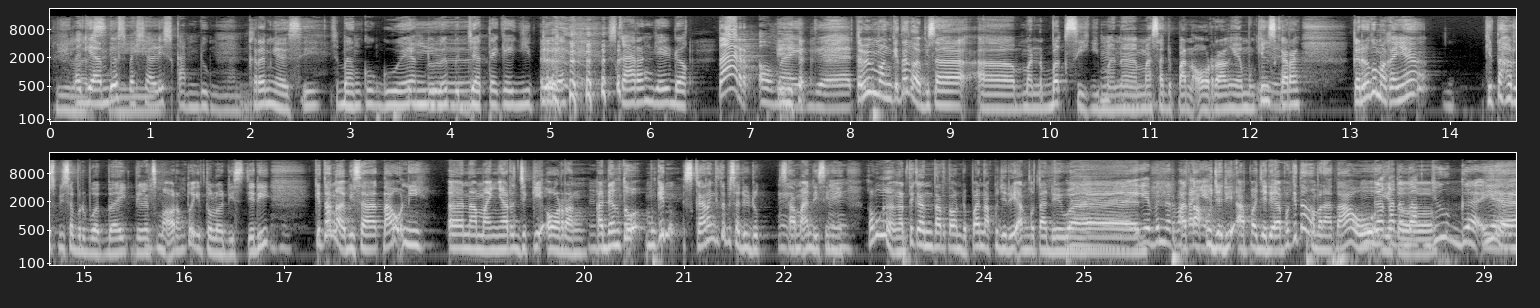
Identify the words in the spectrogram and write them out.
Gila Lagi ambil sih. spesialis kandungan. Keren gak sih? Sebangku gue yang dulu Iya. bejatnya kayak gitu ya. sekarang jadi dokter. Oh my Iya. god. Tapi memang kita nggak bisa uh, menebak sih gimana masa depan orang yang mungkin Iya. sekarang kadang tuh makanya kita harus bisa berbuat baik dengan semua orang tuh itu loh dis. Jadi kita nggak bisa tahu nih uh, namanya rezeki orang. Kadang tuh mungkin sekarang kita bisa duduk samaan di sini. Kamu nggak ngerti kan ntar tahun depan aku jadi anggota dewan. Nah, iya bener, Atau makanya. aku jadi apa jadi apa kita nggak pernah tahu nggak gitu. ketebak juga Iya. ya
